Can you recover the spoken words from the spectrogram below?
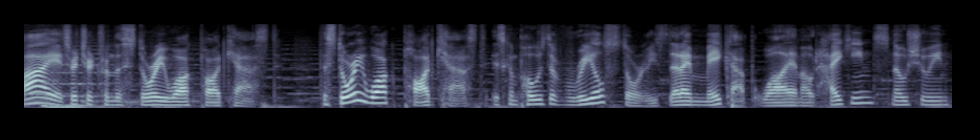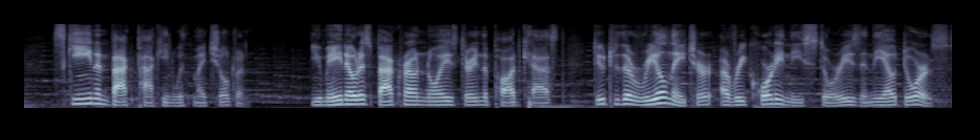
Hi, it's Richard from the Story Walk Podcast. The Story Walk Podcast is composed of real stories that I make up while I am out hiking, snowshoeing, skiing, and backpacking with my children. You may notice background noise during the podcast due to the real nature of recording these stories in the outdoors.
